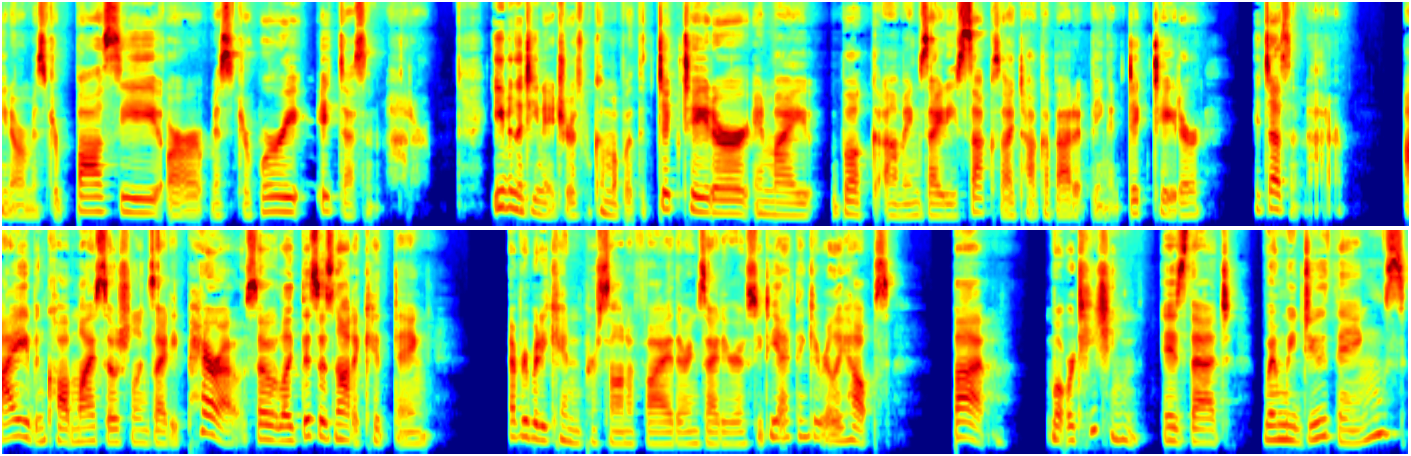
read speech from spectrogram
you know, are Mr. Bossy or Mr. Worry. It doesn't matter. Even the teenagers will come up with a dictator. In my book, um, Anxiety Sucks, I talk about it being a dictator. It doesn't matter. I even call my social anxiety paro. So, like, this is not a kid thing. everybody can personify their anxiety or OCD. I think it really helps. But what we're teaching is that when we do things,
